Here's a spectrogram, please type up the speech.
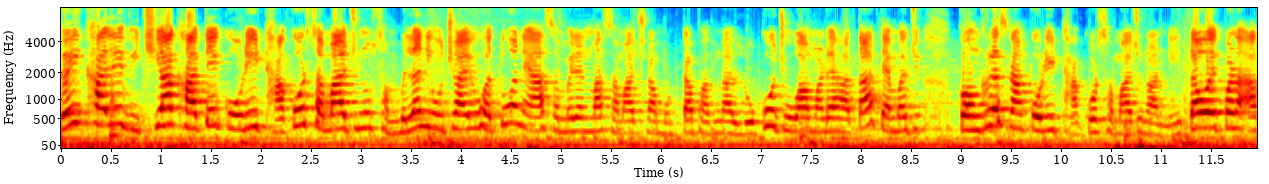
ગઈકાલે વિછિયા ખાતે કોળી ઠાકોર સમાજનું સંમેલન યોજાયું હતું અને આ સંમેલનમાં સમાજના મોટાભાગના લોકો જોવા મળ્યા હતા તેમજ કોંગ્રેસના કોળી ઠાકોર સમાજના નેતાઓએ પણ આ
